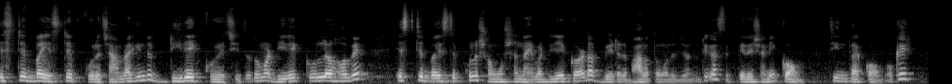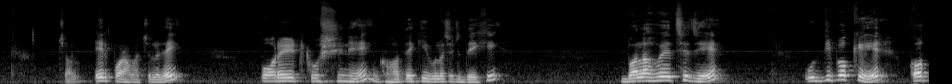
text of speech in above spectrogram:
স্টেপ বাই স্টেপ করেছে। আমরা কিন্তু ডিরেক্ট করেছি। তো তোমরা ডিরেক্ট করলে হবে স্টেপ বাই স্টেপ করলে সমস্যা নাই বা ডিরেক্ট করাটা বেটার ভালো তোমাদের জন্য, ঠিক আছে? পেরেশানি কম, চিন্তা কম ওকে চল, এরপর আমরা চলে যাই। পরের কোশ্চেনে ঘতে কি বলেছে একটু দেখি। বলা হয়েছে যে, উদ্দীপকের কত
